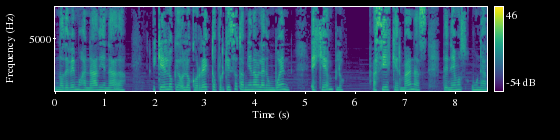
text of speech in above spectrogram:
no debemos a nadie nada, que es lo, que, lo correcto, porque eso también habla de un buen ejemplo. Así es que, hermanas, tenemos una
